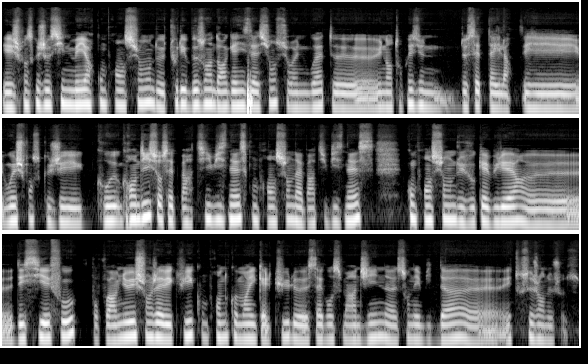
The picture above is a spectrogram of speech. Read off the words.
et je pense que j'ai aussi une meilleure compréhension de tous les besoins d'organisation sur une boîte euh, une entreprise de cette taille-là. Et ouais, je pense que j'ai grandi sur cette partie business, compréhension de la partie business, compréhension du vocabulaire des CFO pour pouvoir mieux échanger avec lui, comprendre comment il calcule sa grosse margin, son EBITDA et tout ce genre de choses.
